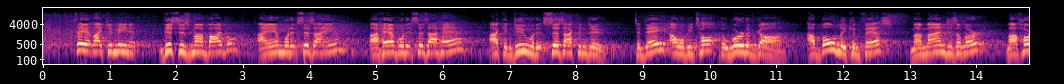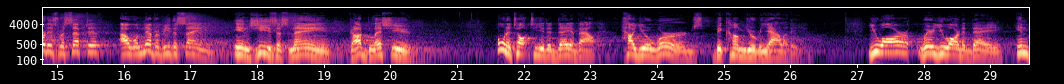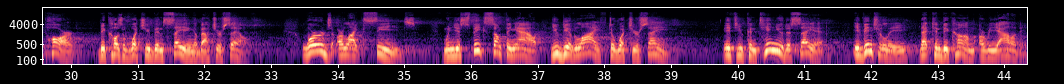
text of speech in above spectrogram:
Say it like you mean it. This is my Bible. I am what it says I am. I have what it says I have. I can do what it says I can do. Today I will be taught the Word of God. I boldly confess my mind is alert, my heart is receptive. I will never be the same. In Jesus' name, God bless you. I want to talk to you today about how your words become your reality. You are where you are today in part because of what you've been saying about yourself. Words are like seeds. When you speak something out, you give life to what you're saying. If you continue to say it, eventually that can become a reality.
